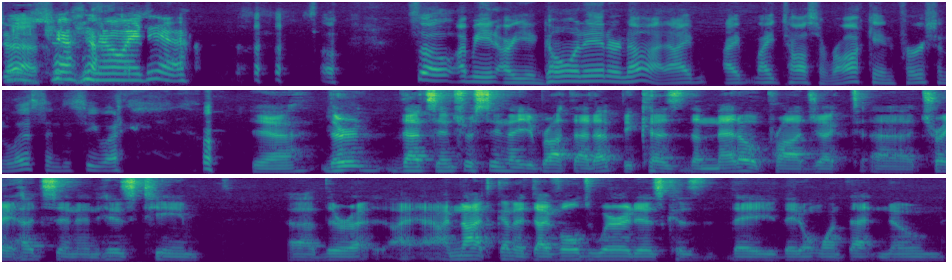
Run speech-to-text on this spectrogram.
You have no idea. so, so I mean, are you going in or not? I I might toss a rock in first and listen to see what. yeah, there. That's interesting that you brought that up because the Meadow Project, uh, Trey Hudson and his team uh, there, I, am not going to divulge where it is because they they don't want that known,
